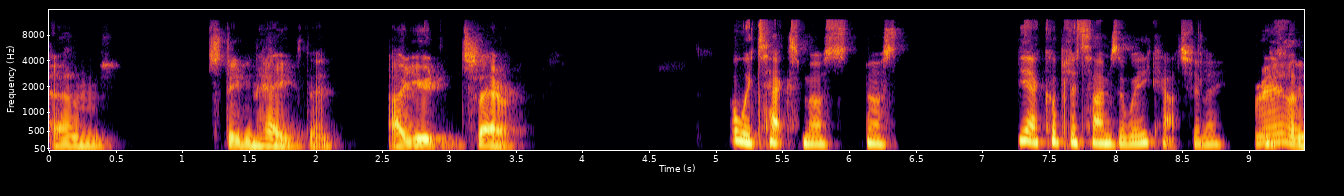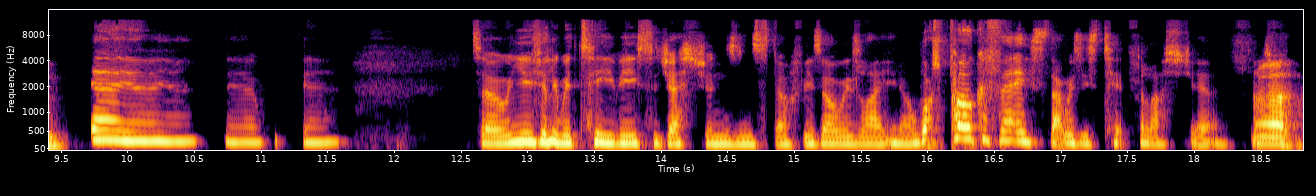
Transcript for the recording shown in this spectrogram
um, Stephen Hague. Then, are you Sarah? Oh, we text most most, yeah, a couple of times a week actually. Really? Yeah, yeah, yeah, yeah, yeah. So usually with TV suggestions and stuff, he's always like, you know, watch Poker Face. That was his tip for last year. an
